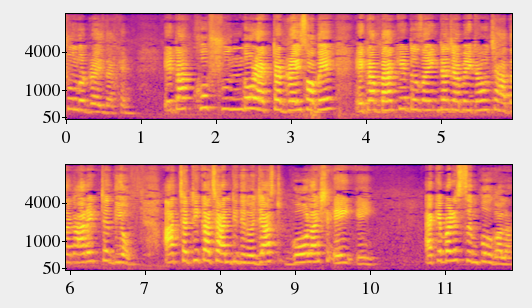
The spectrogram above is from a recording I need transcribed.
সুন্দর ড্রেস দেখেন। এটা খুব সুন্দর একটা ড্রেস হবে। এটা ব্যাকের ডিজাইনটা যাবে, এটা হচ্ছে হাতা আরেকটা দিও। আচ্ছা ঠিক আছে আন্টি দিয়ে দেবো। জাস্ট গোল আসে এই এই। একেবারে সিম্পল গলা।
